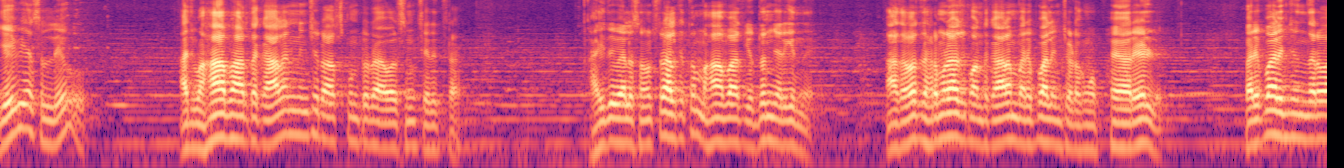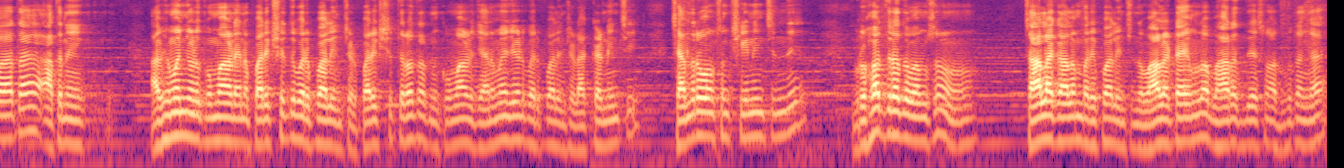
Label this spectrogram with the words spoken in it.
ఏవి అసలు లేవు. అది మహాభారత కాలం నుంచి రాసుకుంటూ రావాల్సిన చరిత్ర. ఐదు వేల సంవత్సరాల క్రితం మహాభారత యుద్ధం జరిగింది. ఆ తర్వాత ధర్మరాజు కొంతకాలం పరిపాలించాడు ఒక ముప్పై ఆరేళ్ళు. పరిపాలించిన తర్వాత అతని అభిమన్యుడు కుమారుడైన పరీక్షిత్తు పరిపాలించాడు. పరీక్ష తర్వాత అతని కుమారుడు జనమేజయుడు పరిపాలించాడు. అక్కడి నుంచి చంద్రవంశం క్షీణించింది. బృహద్రథ వంశం చాలా కాలం పరిపాలించింది. వాళ్ళ టైంలో భారతదేశం అద్భుతంగా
